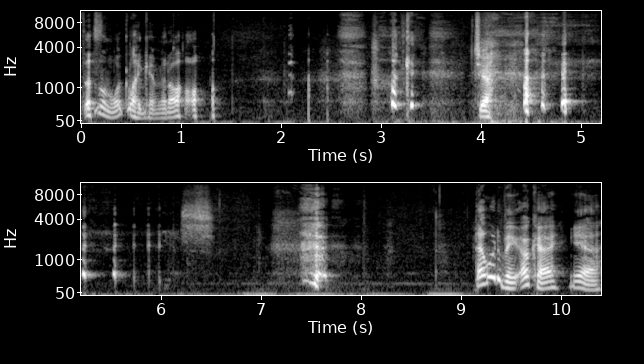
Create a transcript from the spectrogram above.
Doesn't look like him at all. Look Josh. that would have been okay, yeah.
